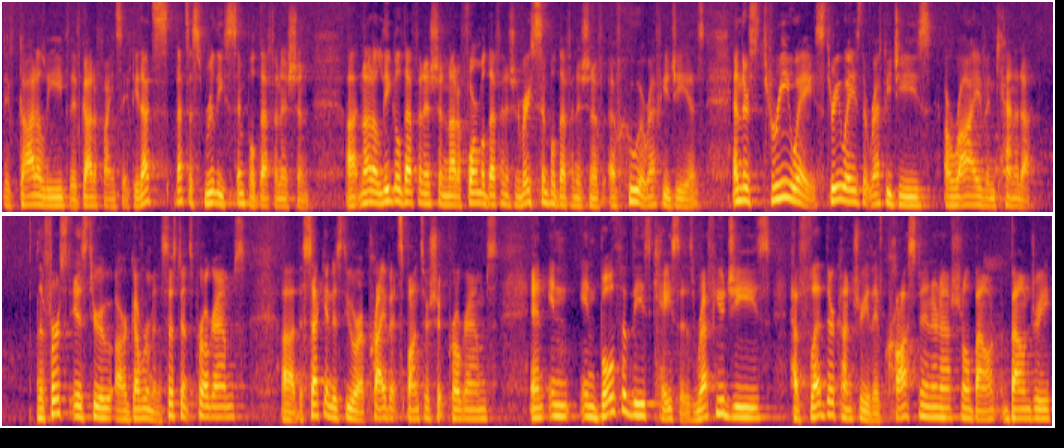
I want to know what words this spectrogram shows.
they've got to leave, they've got to find safety. That's, that's a really simple definition uh, not a legal definition, not a formal definition, a very simple definition of, of who a refugee is. And there's three ways, three ways that refugees arrive in Canada. The first is through our government assistance programs. Uh, the second is through our private sponsorship programs. And in, in both of these cases, refugees have fled their country, they've crossed an international bound, boundary,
